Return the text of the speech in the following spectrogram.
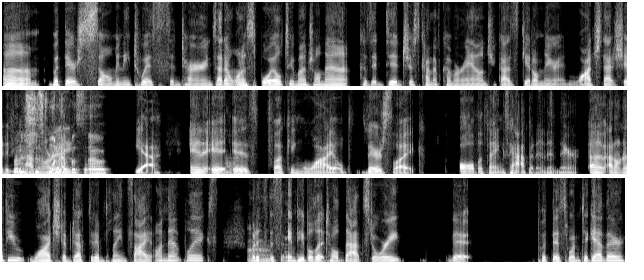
Um, but there's so many twists and turns. I don't want to spoil too much on that because it did just kind of come around. You guys get on there and watch that shit if But you it's haven't just already. one episode. Yeah. And it is Nice. fucking wild. There's like all the things happening in there. Uh, I don't know if you watched Abducted in Plain Sight on Netflix, but it's Uh-uh. the same people that told that story that put this one together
